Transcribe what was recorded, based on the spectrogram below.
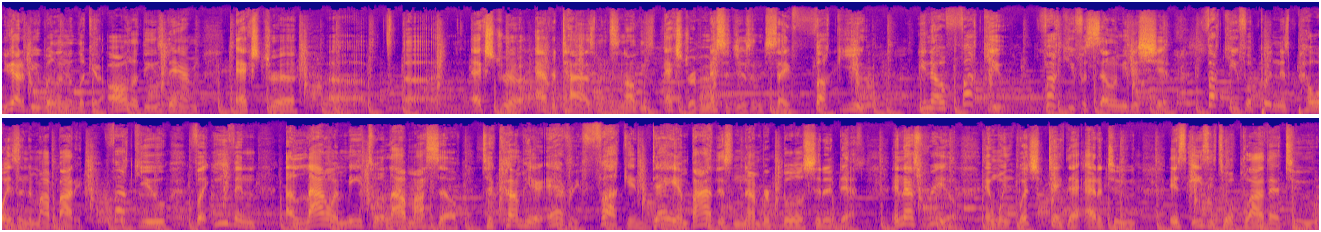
You got to be willing to look at all of these damn extra uh, uh, extra advertisements and all these extra messages and say fuck you. You know, fuck you. Fuck you for selling me this shit. Fuck you for putting this poison in my body. Fuck you for even allowing me to allow myself to come here every fucking day and buy this number bullshit of death. And that's real. And when once you take that attitude, it's easy to apply that to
